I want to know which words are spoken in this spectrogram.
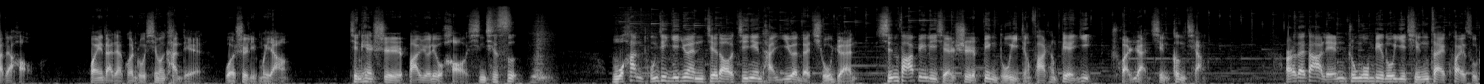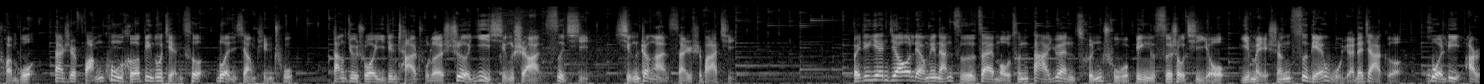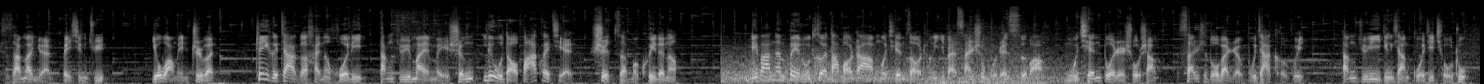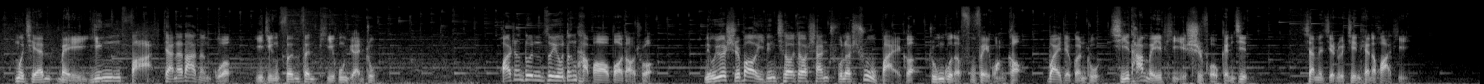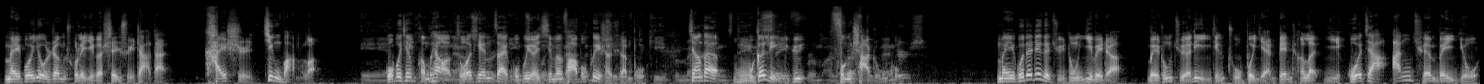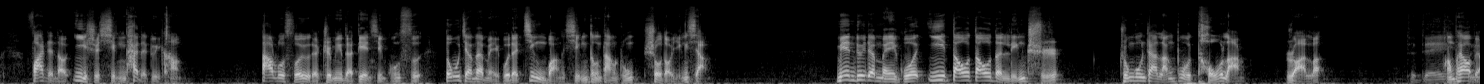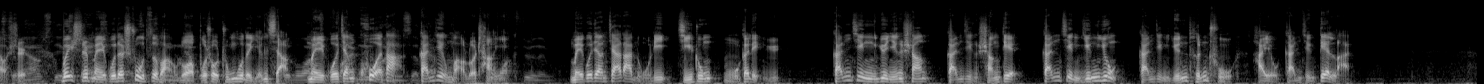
大家好，欢迎大家关注新闻看点，我是李牧阳。今天是八月六号，星期四。武汉同济医院接到金银潭医院的求援，新发病例显示病毒已经发生变异，传染性更强。而在大连，中共病毒疫情在快速传播，但是防控和病毒检测乱象频出。当局说已经查处了涉疫刑事案四起，行政案三十八起。北京燕郊两名男子在某村大院存储并私售汽油，以每升四点五元的价格获利二十三万元，被刑拘。有网民质问：这个价格还能获利？当局卖每升六到八块钱是怎么亏的呢？黎巴嫩贝鲁特大爆炸目前造成一百三十五人死亡，五千多人受伤，三十多万人无家可归。当局已经向国际求助，目前美、英、法、加拿大等国已经纷纷提供援助。华盛顿自由灯塔报报道说。《纽约时报》已经悄悄删除了数百个中国的付费广告，外界关注其他媒体是否跟进。下面进入今天的话题，美国又扔出了一个深水炸弹，开始净网了。国务卿蓬佩奥昨天在国务院新闻发布会上宣布，将在五个领域封杀中国。美国的这个举动意味着美中角力已经逐步演变成了以国家安全为由，发展到意识形态的对抗。大陆所有的知名的电信公司都将在美国的净网行动当中受到影响。面对着美国一刀刀的凌迟，中共战狼部头狼软了。蓬佩奥表示，为使美国的数字网络不受中共的影响，美国将扩大干净网络倡议。美国将加大努力，集中五个领域：干净运营商、干净商店、干净应用、干净云存储，还有干净电缆。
